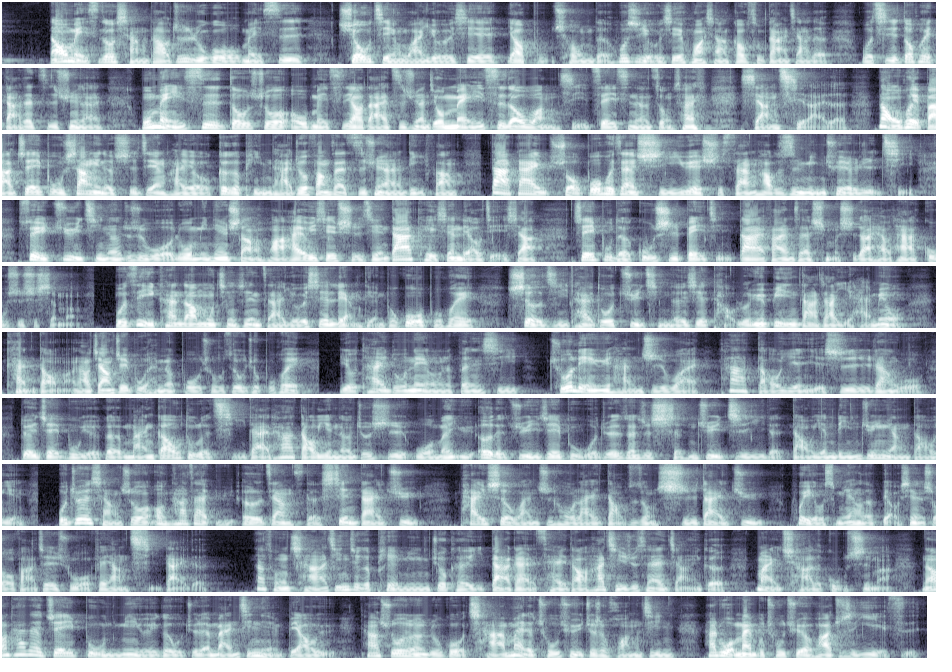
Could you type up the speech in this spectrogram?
然后我每次都想到，就是如果每次。修剪完有一些要补充的，或是有一些话想要告诉大家的，我其实都会打在资讯栏。我每一次都说哦，每次要打在资讯栏，就每一次都忘记。这一次呢，总算想起来了。那我会把这一部上映的时间，还有各个平台，就放在资讯栏的地方。大概首播会在十一月十三号，这是明确的日期。所以剧集呢，就是我如果明天上的话，还有一些时间，大家可以先了解一下这一部的故事背景，大概发生在什么时代，还有它的故事是什么。我自己看到目前现在有一些亮点，不过我不会涉及太多剧情的一些讨论，因为毕竟大家也还没有看到嘛。然后加上这一部也还没有播出，所以我就不会有太多内容的分析。除了连俞涵之外，他导演也是让我。对这一部有一个蛮高度的期待，他的导演呢，就是《我们与恶的距离》这一部，我觉得算是神剧之一的导演林君阳导演。我就会想说，哦，他在《与恶》这样子的现代剧拍摄完之后，来导这种时代剧，会有什么样的表现手法？这也是我非常期待的。那从《茶金》这个片名就可以大概猜到，它其实就是在讲一个卖茶的故事嘛。然后他在这一部里面有一个我觉得蛮经典的标语，他说呢，如果茶卖得出去就是黄金，他如果卖不出去的话就是叶子。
